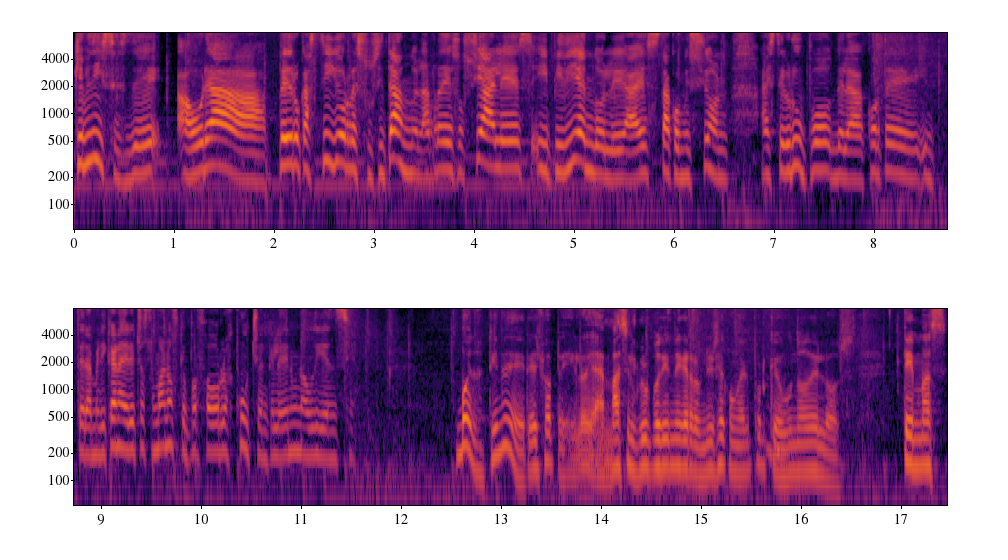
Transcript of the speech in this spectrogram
¿Qué me dices de ahora Pedro Castillo resucitando en las redes sociales y pidiéndole a esta comisión, a este grupo de la Corte Interamericana de Derechos Humanos que por favor lo escuchen, que le den una audiencia? Bueno, tiene derecho a pedirlo y además el grupo tiene que reunirse con él porque uno de los temas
